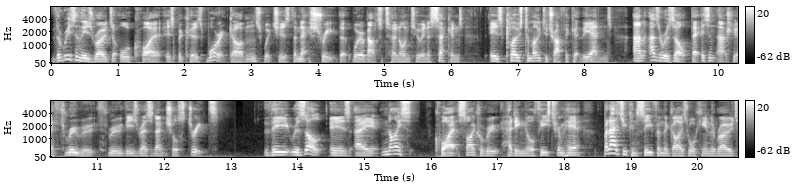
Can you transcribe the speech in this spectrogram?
The reason these roads are all quiet is because Warwick Gardens, which is the next street that we're about to turn onto in a second, is close to motor traffic at the end, and as a result there isn't actually a through route through these residential streets. The result is a nice quiet cycle route heading northeast from here, but as you can see from the guys walking in the road,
